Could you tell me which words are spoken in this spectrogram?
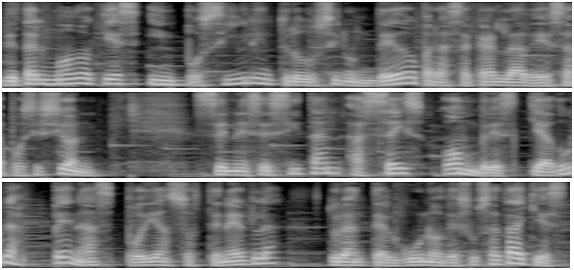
de tal modo que es imposible introducir un dedo para sacarla de esa posición. Se necesitan a seis hombres que a duras penas podían sostenerla durante algunos de sus ataques,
